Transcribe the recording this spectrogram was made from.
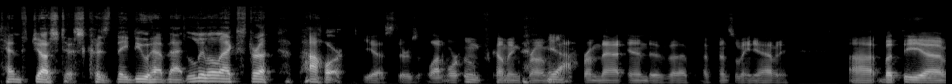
10th Justice, because they do have that little extra power. Yes, there's a lot more oomph coming from yeah. from that end of, uh, of Pennsylvania Avenue. Uh, but the uh,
